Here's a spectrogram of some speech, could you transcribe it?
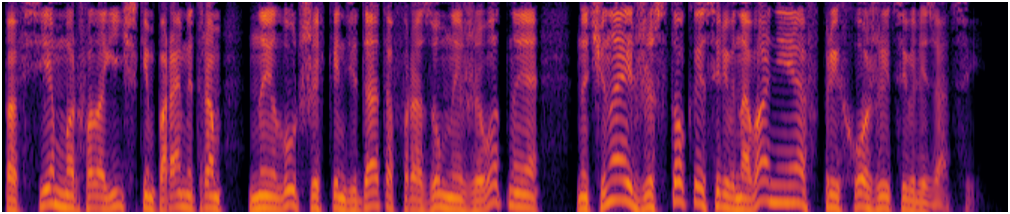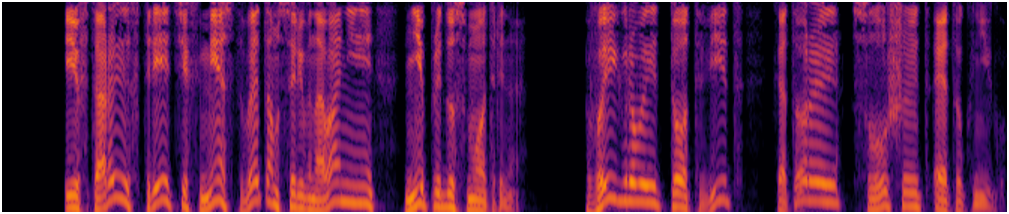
по всем морфологическим параметрам наилучших кандидатов в разумные животные, начинает жестокое соревнование в прихожей цивилизации. И вторых, третьих мест в этом соревновании не предусмотрено. Выигрывает тот вид, который слушает эту книгу.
